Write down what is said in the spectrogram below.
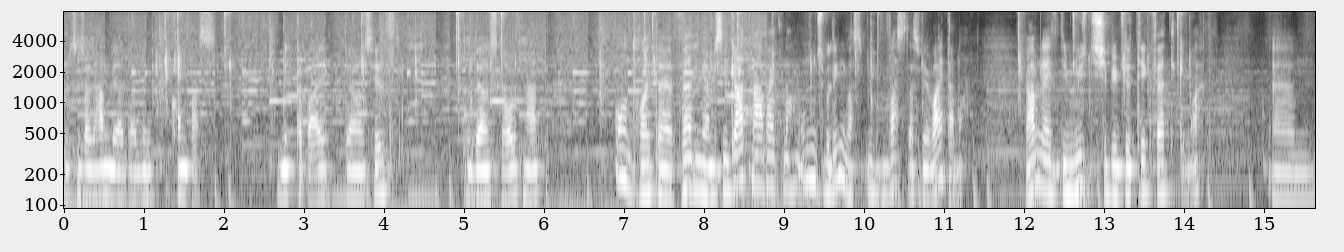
Beziehungsweise haben wir da den Kompass mit dabei, der uns hilft und der uns geholfen hat. Und heute werden wir ein bisschen Gartenarbeit machen und uns überlegen, was, was das wir weitermachen. Wir haben ja jetzt die mystische Bibliothek fertig gemacht. Ähm,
